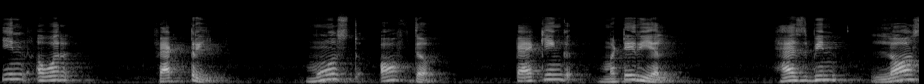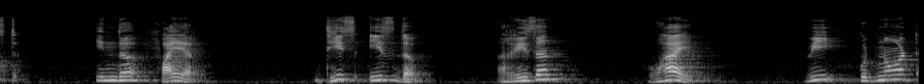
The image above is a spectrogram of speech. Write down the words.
in our factory. Most of the packing material has been lost in the fire. This is the reason why we could not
